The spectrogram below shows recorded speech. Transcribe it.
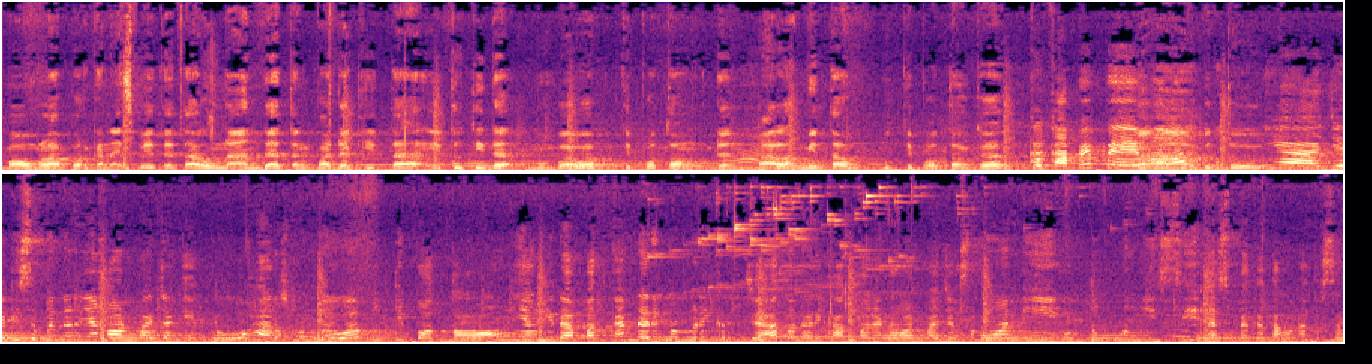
mau melaporkan SPT tahunan datang pada kita itu tidak membawa bukti potong dan malah minta bukti potong ke ke KPP Nah, malah betul. ya jadi sebenarnya kawan pajak itu harus membawa bukti didapatkan dari pemberi kerja atau dari kantornya kawan pajak semua nih untuk mengisi SPT tahunan tersebut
